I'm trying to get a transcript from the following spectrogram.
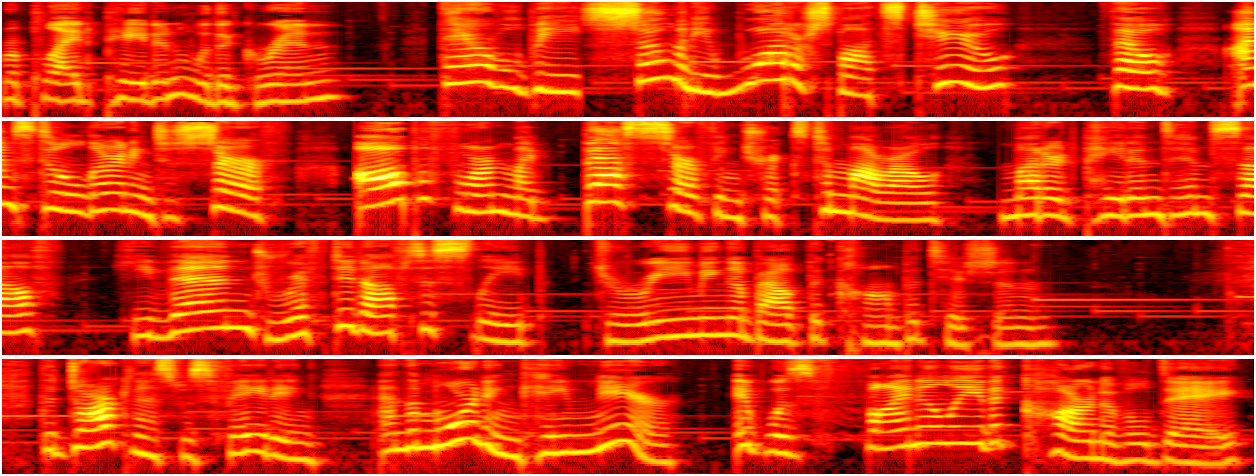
replied Payton with a grin. There will be so many water spots too. Though I'm still learning to surf, I'll perform my best surfing tricks tomorrow, muttered Payton to himself. He then drifted off to sleep, dreaming about the competition. The darkness was fading, and the morning came near. It was finally the carnival day.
